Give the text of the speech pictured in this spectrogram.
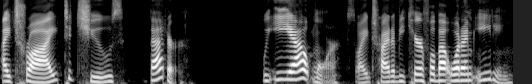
I try to choose better. We eat out more, so I try to be careful about what I'm eating.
